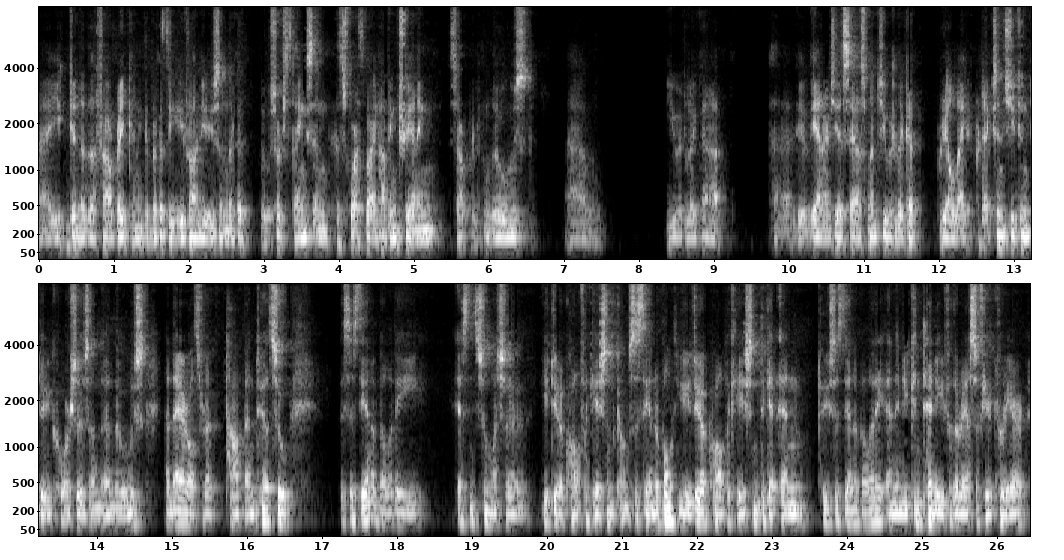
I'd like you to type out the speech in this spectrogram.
uh, you can get into the fabric and look at the U values and look at those sorts of things. And it's worthwhile having training separately from those. Um, you would look at uh, the, the energy assessment, you would look at real life predictions. You can do courses and, and those, and they're all sort of tap into it. So the sustainability isn't so much a you do a qualification to become sustainable. You do a qualification to get into sustainability, and then you continue for the rest of your career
